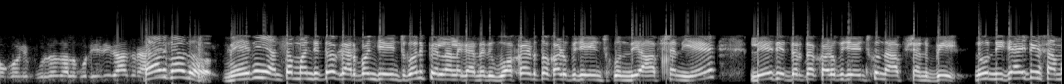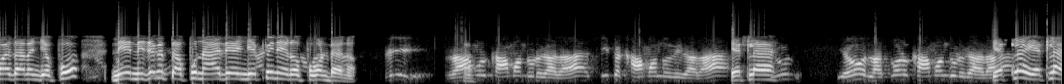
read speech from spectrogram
ఒక్కొక్కరిని బురద తలుపుకుంటా ఇది కాదురా. కాదు కాదు. మేరీ ఎంత మందితో గర్భం చేయించుకొని పిల్లల్ని కన్నది? ఒకటితో కడుపు చేయించుకుంది ఆప్షన్ ఏ లేదు ఇద్దరితో కడుపు చేయించుకుంది ఆప్షన్ బి. నువ్వు నిజాయితీకి సమాధానం చెప్పు. నేను నిజంగా తప్పు నాదే అని చెప్పి నేను ఒప్పుకుంటాను. రాముడు కామందుడు కాదా? సీత కామందుది కాదా? ఎట్లా? ఏమో లక్ష్మణుడు కామందుడు కాదా? ఎట్లా ఎట్లా?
